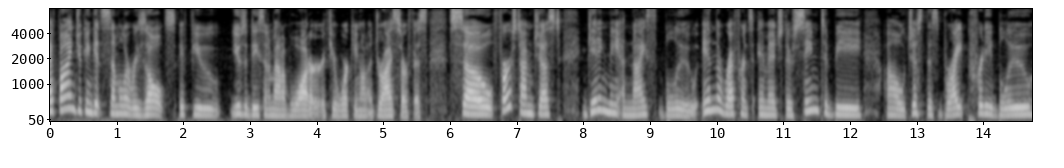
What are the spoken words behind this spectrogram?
I find you can get similar results if you use a decent amount of water if you're working on a dry surface. So first I'm just getting me a nice blue. In the reference image there seemed to be oh just this bright pretty blue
